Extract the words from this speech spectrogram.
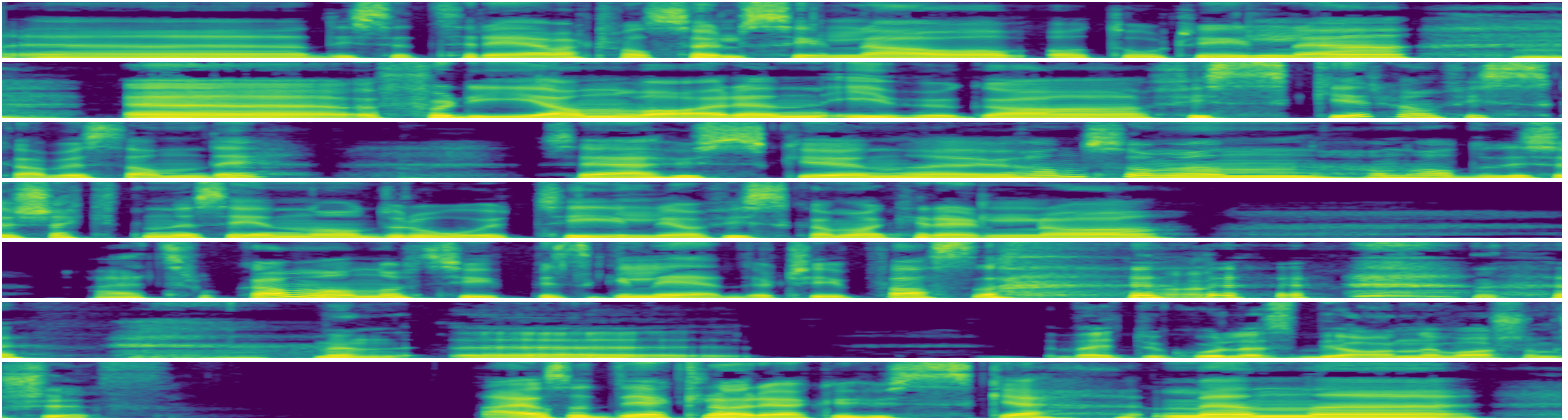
eh, disse tre, i hvert fall sølvsilda og, og to til, eh, mm. Eh, fordi han var en ihuga fisker. Han fiska bestandig. Så jeg husker han som han, han hadde disse sjektene sine og dro ut tidlig og fiska makrell og jeg tror ikke han var noe typisk ledertype, altså. Men eh, veit du hvordan Bjarne var som sjef? Nei, altså det klarer jeg ikke å huske. Men eh,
